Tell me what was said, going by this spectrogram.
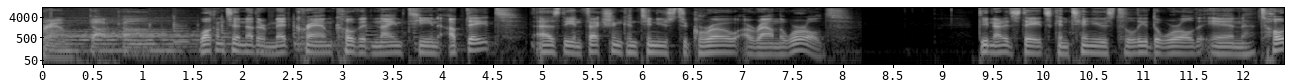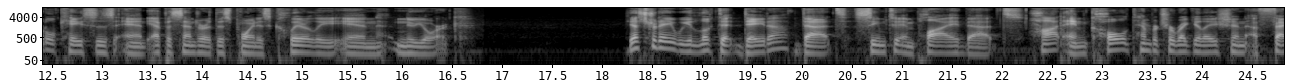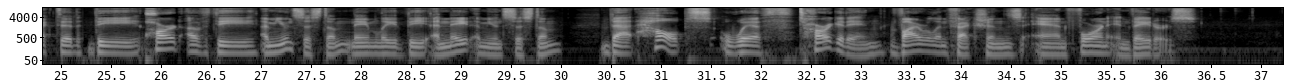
medcram.com. Welcome to another MedCram COVID 19 update as the infection continues to grow around the world. The United States continues to lead the world in total cases, and the epicenter at this point is clearly in New York. Yesterday, we looked at data that seemed to imply that hot and cold temperature regulation affected the part of the immune system, namely the innate immune system, that helps with targeting viral infections and foreign invaders.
